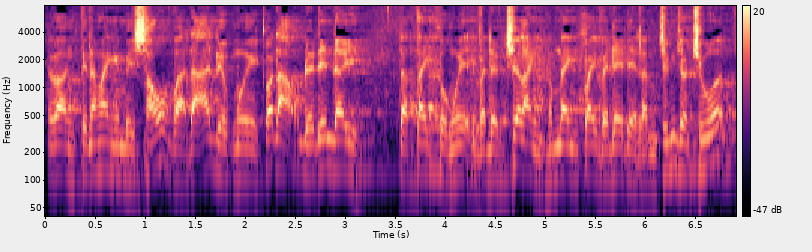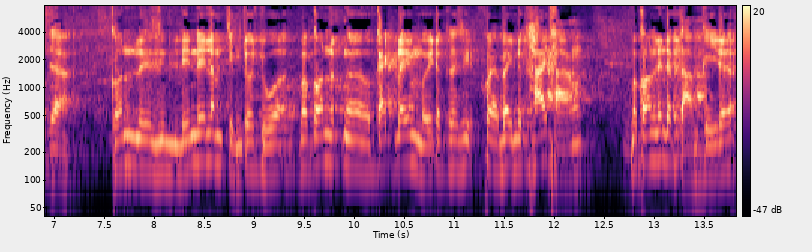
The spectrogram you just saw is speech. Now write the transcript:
vâng từ năm 2016 và đã được người có đạo đưa đến đây đặt tay cầu nguyện và được chữa lành. Hôm nay anh quay về đây để làm chứng cho Chúa. Dạ con lên đây làm chứng cho Chúa. Và con được ờ, cách đây mới được khỏe bệnh được hai tháng mà con lên được 8 kg đấy ạ.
